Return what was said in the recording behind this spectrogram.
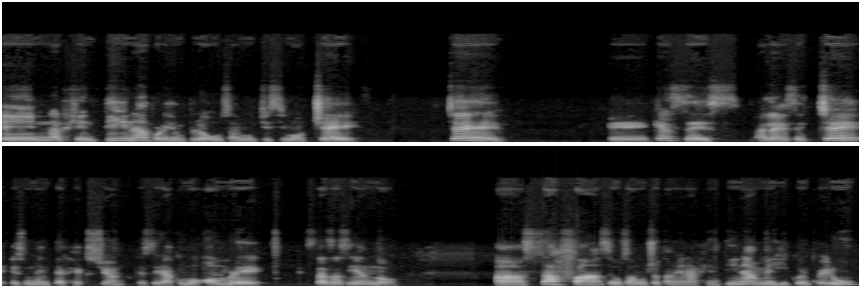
En Argentina, por ejemplo, usan muchísimo che. Che, eh, ¿qué haces? ¿Vale? Ese che es una interjección, que sería como, hombre, ¿qué estás haciendo? Uh, zafa se usa mucho también en Argentina, México y Perú,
